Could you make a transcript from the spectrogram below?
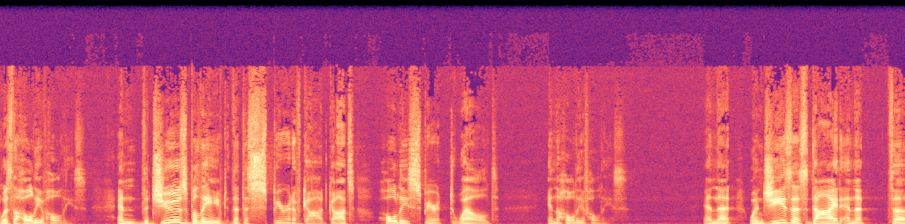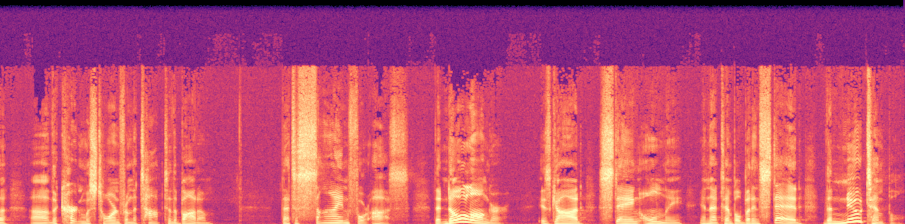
was the Holy of Holies. And the Jews believed that the Spirit of God, God's Holy Spirit, dwelled in the Holy of Holies. And that when Jesus died and that the, uh, the curtain was torn from the top to the bottom, that's a sign for us that no longer is God staying only in that temple, but instead, the new temple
